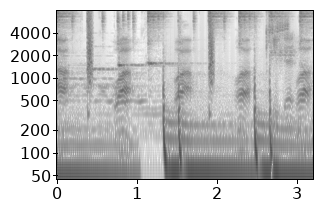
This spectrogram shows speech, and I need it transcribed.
Ah. Wow. Wow. Wow. Keep that. Wow.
